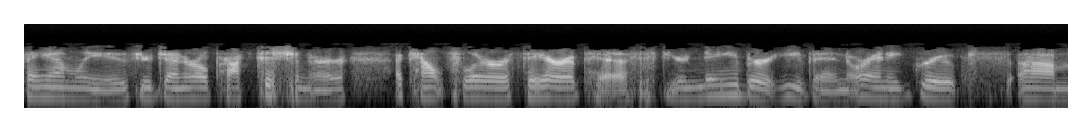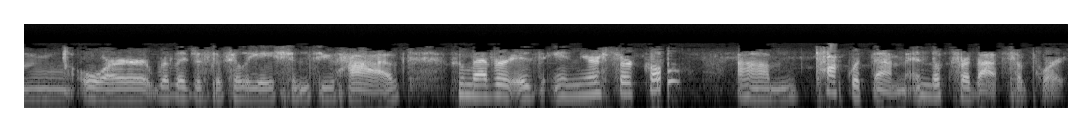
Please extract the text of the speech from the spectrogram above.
families, your general practitioner, a counselor or therapist, your neighbor even, or any groups um, or religious affiliations you have, whomever is in your circle, um, talk with them and look for that support.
